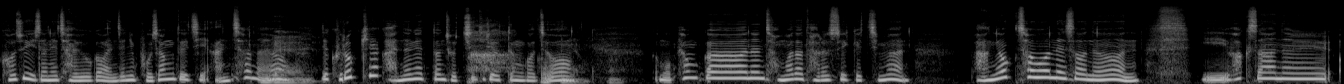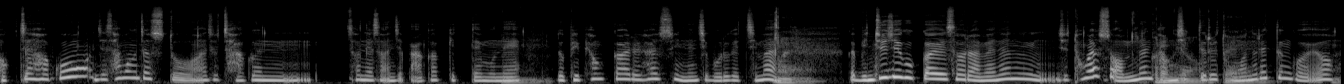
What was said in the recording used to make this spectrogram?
거주 이전의 자유가 완전히 보장되지 않잖아요. 네. 이제 그렇게 가능했던 조치들이었던 아, 거죠. 그러니까 뭐 평가는 저마다 다를 수 있겠지만 방역 차원에서는 이 확산을 억제하고 이제 사망자 수도 아주 작은 선에서 이제 막았기 때문에 음. 높이 평가를 할 수 있는지 모르겠지만 네. 그러니까 민주주의 국가에서라면은 이제 통할 수 없는 그럼요. 방식들을 네. 동원을 네. 했던 거예요. 음.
